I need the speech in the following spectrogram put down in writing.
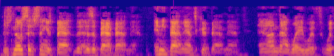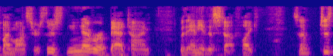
there's no such thing as bad as a bad Batman. Any Batman's a good Batman and I'm that way with with my monsters. There's never a bad time with any of this stuff. Like, so just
